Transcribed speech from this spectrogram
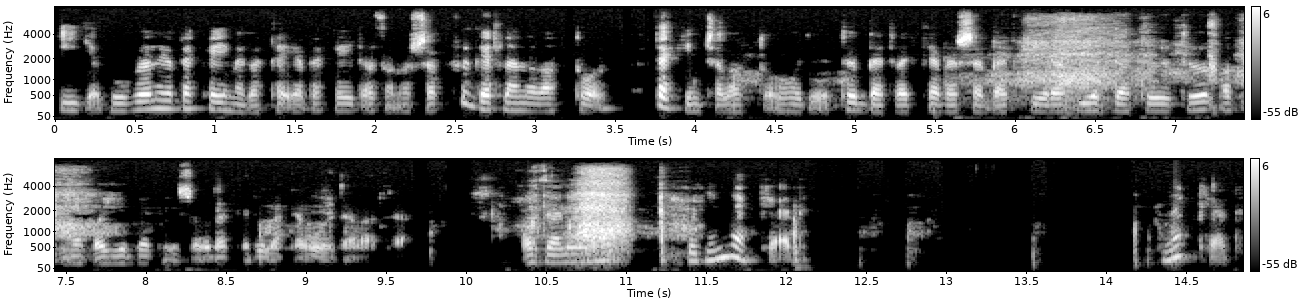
Így a Google érdekei meg a te érdekeid azonosak, függetlenül attól, tekints el attól, hogy ő többet vagy kevesebbet kér a hirdetőtől, akinek a hirdetése oda kerül a te oldaladra. Az a lényeg, hogy neked, neked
